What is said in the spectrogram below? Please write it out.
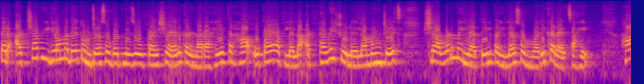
तर आजच्या व्हिडिओमध्ये तुमच्यासोबत मी जो उपाय शेअर करणार आहे तर हा उपाय आपल्याला अठ्ठावीस जुलैला म्हणजेच श्रावण महिन्यातील पहिल्या सोमवारी करायचा आहे. हा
